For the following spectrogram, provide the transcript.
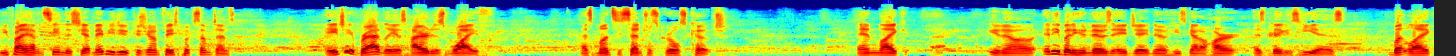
you probably haven't seen this yet. Maybe you do because you're on Facebook sometimes. AJ Bradley has hired his wife as Muncie Central's girls coach. And like, uh, you know, anybody who knows AJ know he's got a heart as big as he is. But like,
